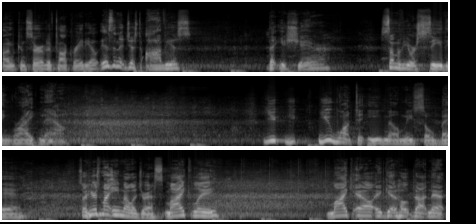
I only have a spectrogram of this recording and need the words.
on conservative talk radio? Isn't it just obvious? that you share? Some of you are seething right now. you, you, you want to email me so bad. So here's my email address Mike Lee, Mike L at gethope.net.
